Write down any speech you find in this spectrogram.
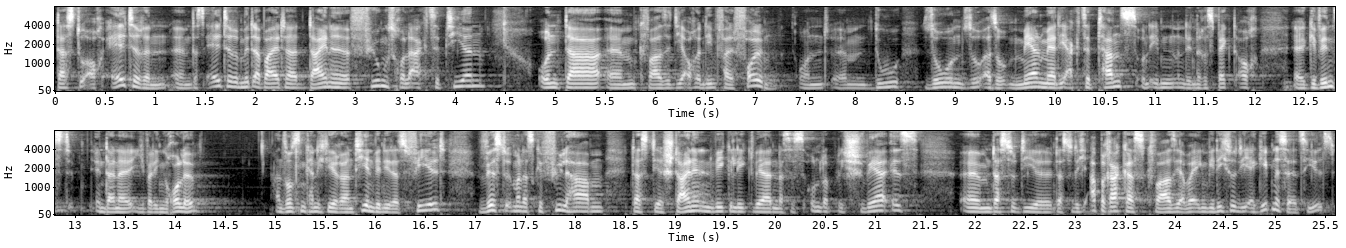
dass du auch älteren, ähm, dass ältere Mitarbeiter deine Führungsrolle akzeptieren und da ähm, quasi dir auch in dem Fall folgen und ähm, du so und so, also mehr und mehr die Akzeptanz und eben den Respekt auch äh, gewinnst in deiner jeweiligen Rolle. Ansonsten kann ich dir garantieren, wenn dir das fehlt, wirst du immer das Gefühl haben, dass dir Steine in den Weg gelegt werden, dass es unglaublich schwer ist, ähm, dass, du dir, dass du dich abrackerst quasi, aber irgendwie nicht so die Ergebnisse erzielst.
